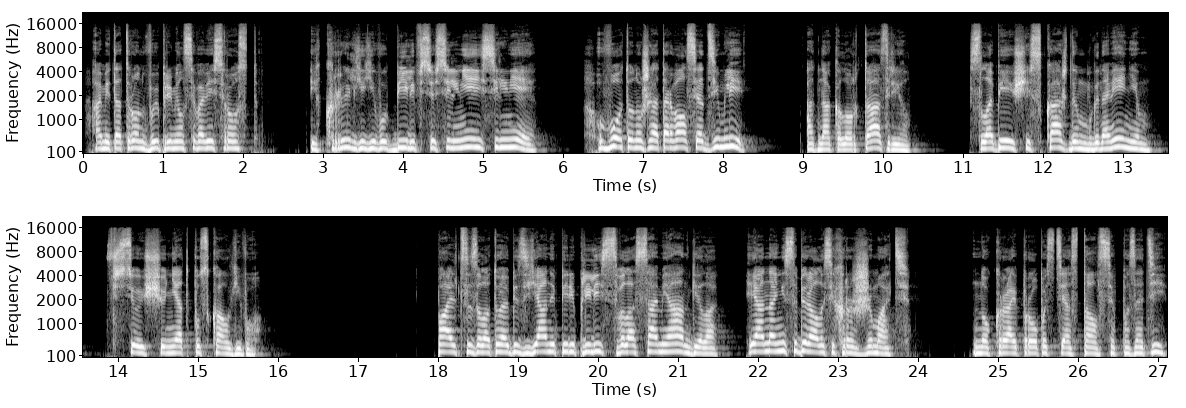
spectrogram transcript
А Метатрон выпрямился во весь рост — и крылья его били все сильнее и сильнее. Вот он уже оторвался от земли. Однако лорд Азриэл, слабеющий с каждым мгновением, все еще не отпускал его. Пальцы золотой обезьяны переплелись с волосами ангела, и она не собиралась их разжимать. Но край пропасти остался позади.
